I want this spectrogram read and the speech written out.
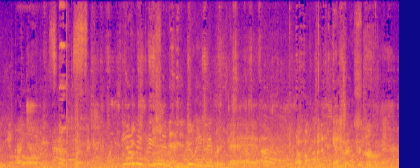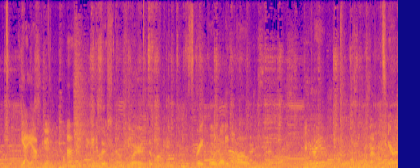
and thankful to be on vacation and enjoying my birthday. Oh, get Take a picture. emotional. Yeah, yeah. Um, I get emotional for it. I'm just grateful and thankful. And I'm Tara,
